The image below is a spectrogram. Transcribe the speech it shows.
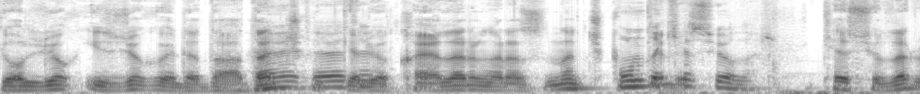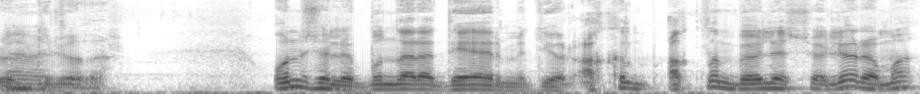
Yol yok, iz yok öyle dağdan evet, çıkıp evet, geliyor. Evet. Kayaların arasından çıkıp Onu da geliyor. kesiyorlar. Kesiyorlar, öldürüyorlar. Evet. Onu söyle bunlara değer mi diyor. Akıl aklım böyle söylüyor ama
